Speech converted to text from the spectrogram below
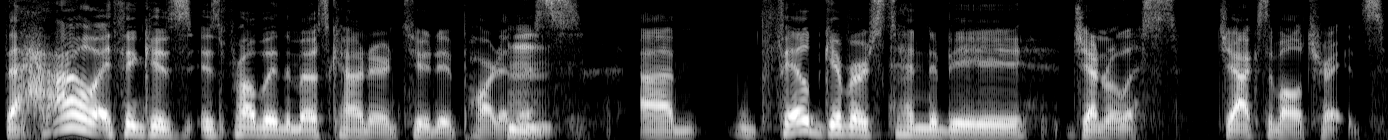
The how, I think, is, is probably the most counterintuitive part of Hmm. this. Um, failed givers tend to be generalists, jacks of all trades.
